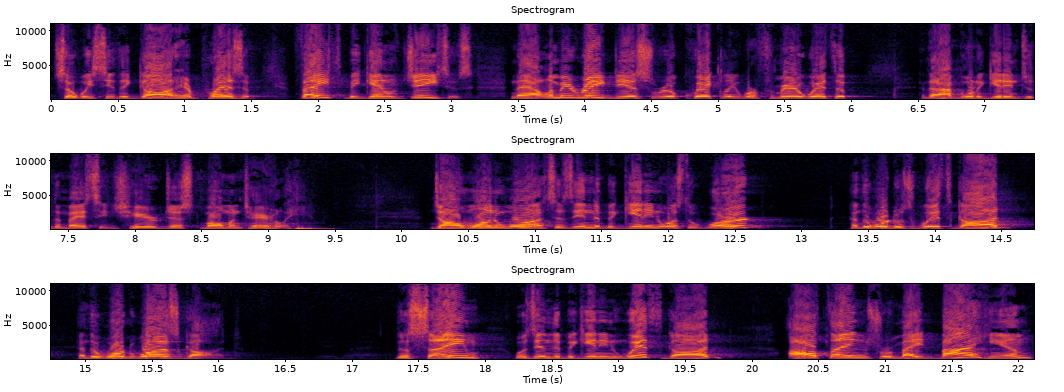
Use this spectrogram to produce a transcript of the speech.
So we see the God here present. Faith began with Jesus. Now let me read this real quickly. We're familiar with it. And then I'm going to get into the message here just momentarily. John 1 1 says, In the beginning was the Word, and the Word was with God, and the Word was God. The same was in the beginning with God. All things were made by him,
